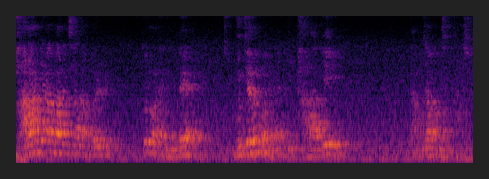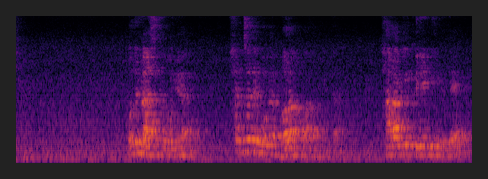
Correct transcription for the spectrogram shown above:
바람이라고 하는 사람을 끌어냈는데 문제는 뭐냐면 이 바락이 남자 왕실 다 시켜요. 오늘 말씀 보면 8절에 보면 뭐라고 말합니까? 바락이 그에게 이르되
